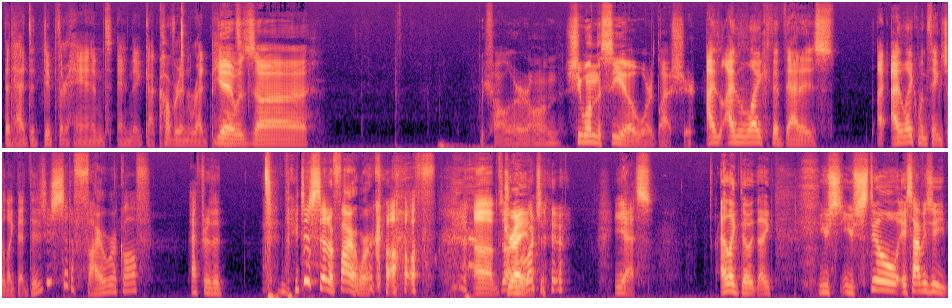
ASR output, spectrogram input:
that had to dip their hand and they got covered in red paint. yeah. It was. uh We follow her on. She won the CEO award last year. I I like that that is I, I like when things are like that. Did they just set a firework off after the? they just set a firework off. Um, sorry, yes, I like though. Like you, you still. It's obviously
